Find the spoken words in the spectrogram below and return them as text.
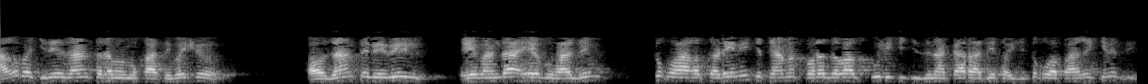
هغه به چې ځان سره مخاطبه شو او ځان ته ویل اے بندا اے ابو حازم تو خو هغه سړی نه چې قیامت پر ځواز کولی چې جناکار راځي خو چې تو خو پاغه کې نه دي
